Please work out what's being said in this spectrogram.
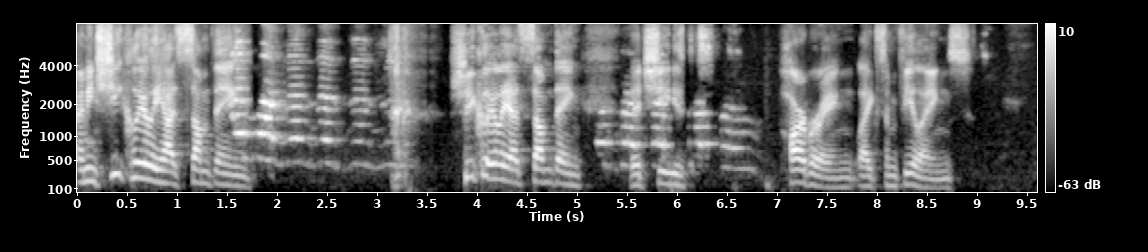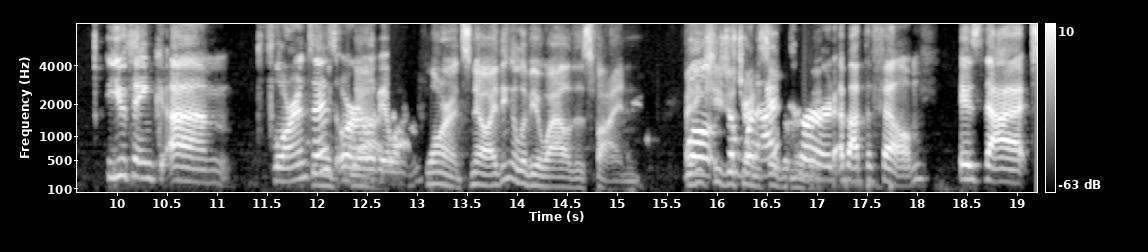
I mean she clearly has something she clearly has something that she's harboring like some feelings. You think um Florence is or Yeah. Olivia Wilde? Florence, no, I think Olivia Wilde is fine. I Well, think she's just so trying what to save I've her movie. heard about the film is that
